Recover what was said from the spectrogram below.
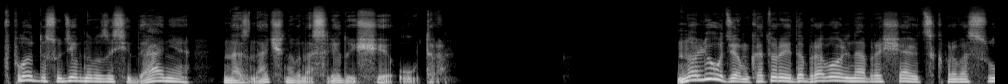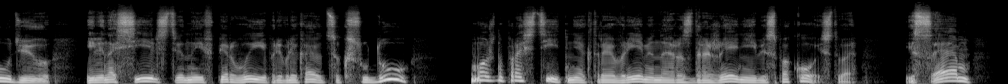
вплоть до судебного заседания, назначенного на следующее утро. Но людям, которые добровольно обращаются к правосудию или насильственно и впервые привлекаются к суду, можно простить некоторое временное раздражение и беспокойство. И Сэм —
